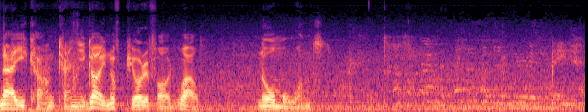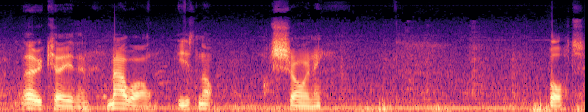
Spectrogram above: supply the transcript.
No, you can't, can you? Got enough purified. Well, normal ones. Okay then, Mawile. He's not shiny. But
